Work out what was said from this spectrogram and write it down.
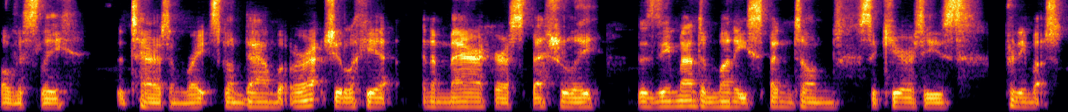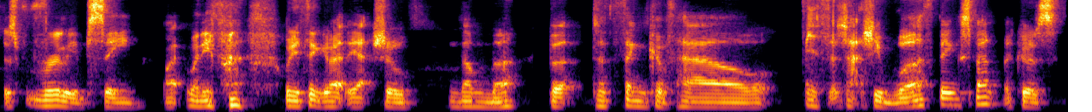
obviously, the terrorism rate's gone down. But we're actually looking at, in America especially, there's the amount of money spent on securities pretty much it's really obscene like when you when you think about the actual number but to think of how if it's actually worth being spent because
